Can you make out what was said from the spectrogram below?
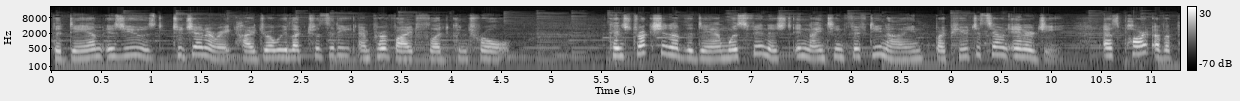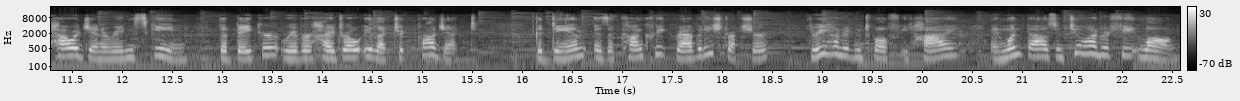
The dam is used to generate hydroelectricity and provide flood control. Construction of the dam was finished in 1959 by Puget Sound Energy as part of a power generating scheme, the Baker River Hydroelectric Project. The dam is a concrete gravity structure 312 feet high and 1,200 feet long.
